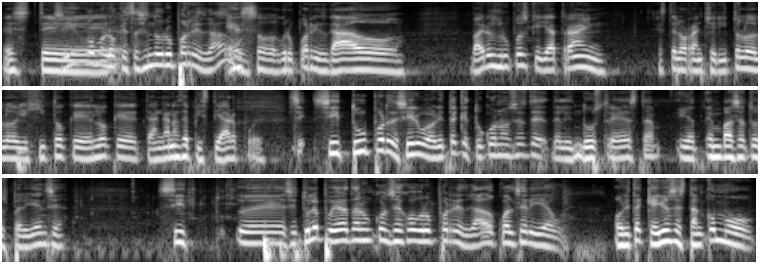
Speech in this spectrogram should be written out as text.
Este... Sí, como lo que está haciendo Grupo Arriesgado. Eso, grupo arriesgado. Varios grupos que ya traen este lo rancherito, lo, lo viejito, que es lo que te dan ganas de pistear, pues. Si, si tú, por decir, güey, ahorita que tú conoces de, de la industria esta y en base a tu experiencia, si, tú- eh, si tú le pudieras dar un consejo a Grupo Arriesgado, ¿cuál sería, güey? Ahorita que ellos están como,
